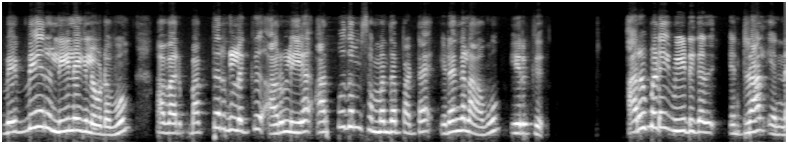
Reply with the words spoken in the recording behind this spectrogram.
வெவ்வேறு லீலைகளோடவும் அவர் பக்தர்களுக்கு அருளிய அற்புதம் சம்பந்தப்பட்ட இடங்களாகவும் இருக்கு. அறுபடை வீடுகள் என்றால் என்ன?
